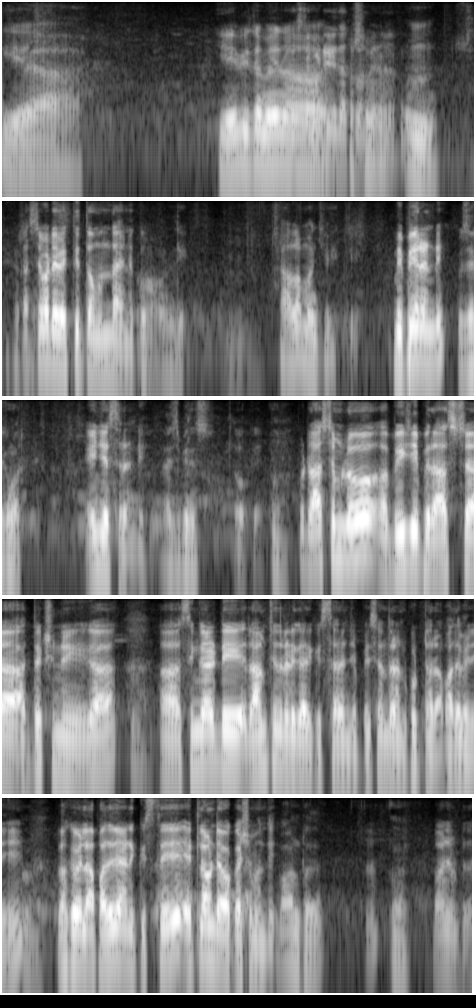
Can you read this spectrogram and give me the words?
ఏ- విధమైన కష్టపడే వ్యక్తిత్వం ఉందా ఆయనకు? ఉంది. చాలా మంచి వ్యక్తి. మీ పేరండి? విజయ్ కుమార్. ఏం చేస్తారండి? Rice business okay. ఇప్పుడు రాష్ట్రంలో బీజేపీ రాష్ట్ర అధ్యక్షునిగా సింగారెడ్డి రామచంద్రరెడ్డి గారికి ఇస్తారని చెప్పేసి అందరూ అనుకుంటున్నారు ఆ పదవిని. ఒకవేళ ఆ పదవి ఆయనకి ఇస్తే ఎట్లా ఉండే అవకాశం ఉంది? బాగుంటుంది. బాగానే ఉంటుంది?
